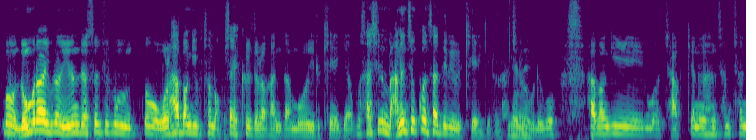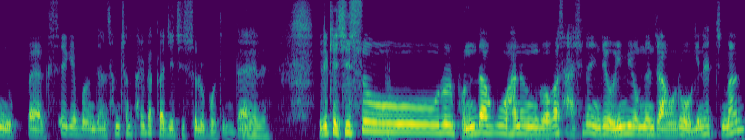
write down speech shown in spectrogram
뭐 노무라 이런 이런 데서 지금 또 올 하반기부터는 업사이클 들어간다 뭐 이렇게 얘기하고 사실은 많은 증권사들이 이렇게 얘기를 하죠. 네네. 그리고 하반기 뭐 작게는 한 3,600, 세게 보는데 한 3,800까지 지수를 보던데 네, 네. 이렇게 지수를 본다고 하는 거가 사실은 이제 의미 없는 장으로 오긴 했지만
